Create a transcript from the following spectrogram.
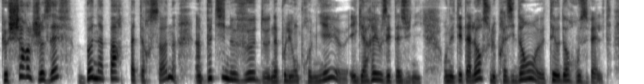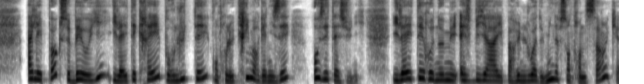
que Charles Joseph Bonaparte Patterson, un petit-neveu de Napoléon Ier, euh, égaré aux États-Unis. On était alors sous le président euh, Theodore Roosevelt. À l'époque, ce BOI, il a été créé pour lutter contre le crime organisé aux États-Unis. Il a été renommé FBI par une loi de 1935.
